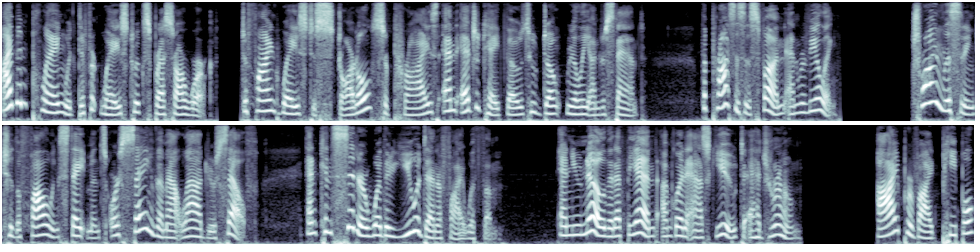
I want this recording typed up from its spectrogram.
I've been playing with different ways to express our work, to find ways to startle, surprise, and educate those who don't really understand. The process is fun and revealing. Try listening to the following statements or saying them out loud yourself, and consider whether you identify with them. And you know that at the end, I'm going to ask you to add your own. I provide people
